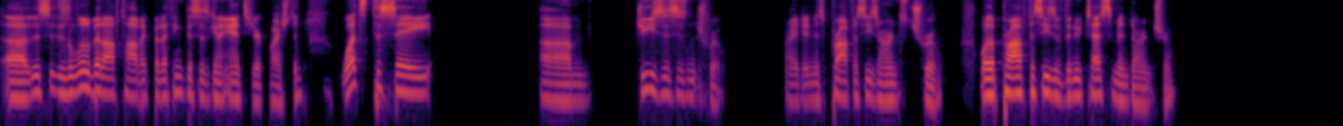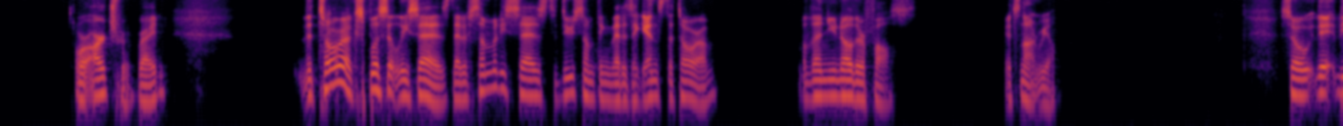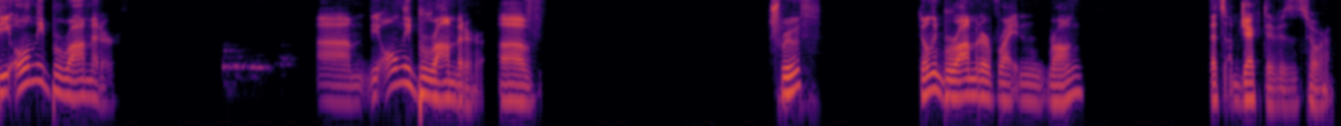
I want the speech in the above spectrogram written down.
Uh, this is a little bit off topic, but I think this is going to answer your question. What's to say um, Jesus isn't true, right? And his prophecies aren't true, or the prophecies of the New Testament aren't true, or are true, right? The Torah explicitly says that if somebody says to do something that is against the Torah, well, then you know they're false. It's not real. So the, the only barometer, um, the only barometer of truth the only barometer of right and wrong that's objective is the Torah.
